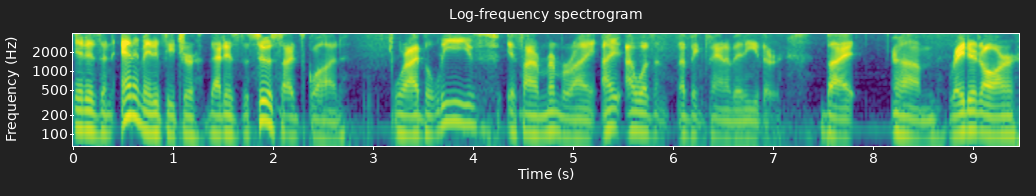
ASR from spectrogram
It is an animated feature that is the Suicide Squad, where I believe, if I remember right, I, I wasn't a big fan of it either, but um, rated R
